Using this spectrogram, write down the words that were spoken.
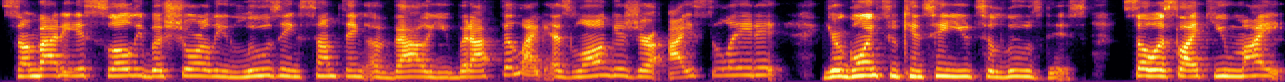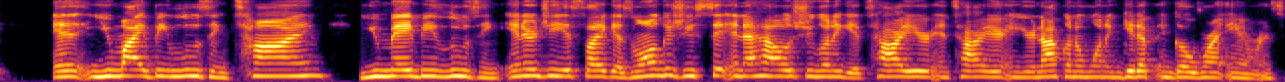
somebody is slowly but surely losing something of value. But i feel like as long as you're isolated you're going to continue to lose this. So it's like you might and you might be losing time. You may be losing energy. It's like as long as you sit in a house you're going to get tired and tired and you're not going to want to get up and go run errands.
